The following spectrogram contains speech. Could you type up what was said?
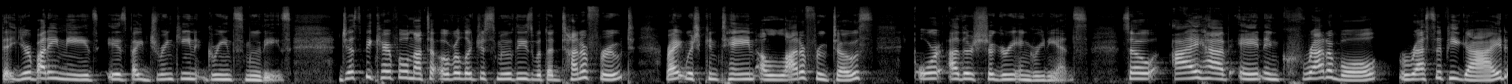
that your body needs is by drinking green smoothies. Just be careful not to overload your smoothies with a ton of fruit, right, which contain a lot of fructose or other sugary ingredients. So I have an incredible recipe guide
